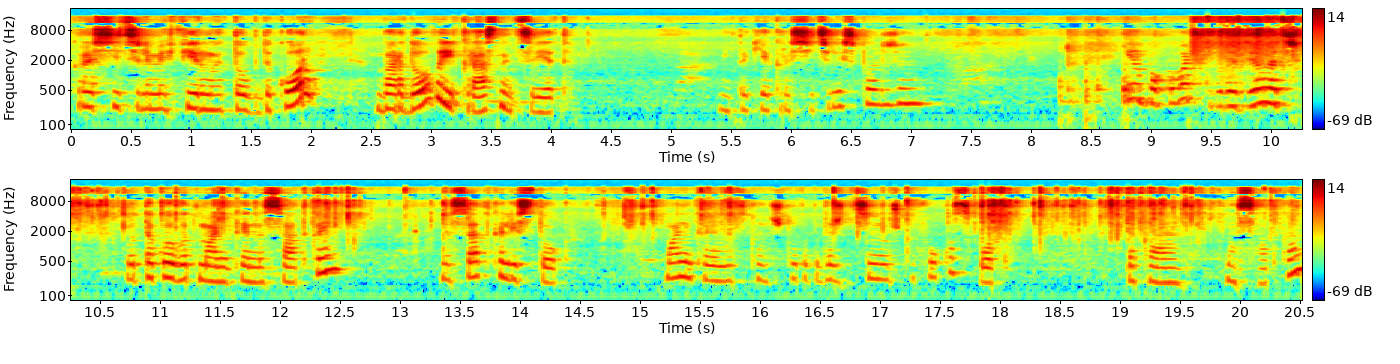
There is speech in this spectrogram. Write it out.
красителями фирмы Топ Декор. Бордовый и красный цвет. Вот такие красители использую. И упаковочку буду делать вот такой вот маленькой насадкой. Насадка листок. Маленькая узкая что-то. Подождите, немножко фокус. Вот такая насадка.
